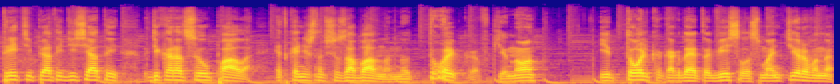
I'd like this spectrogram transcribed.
третий, пятый, десятый, декорация упала. Это, конечно, все забавно, но только в кино и только когда это весело смонтировано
